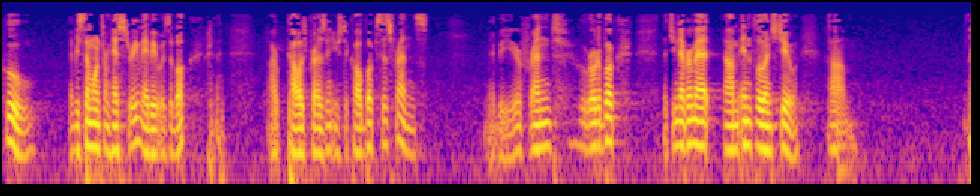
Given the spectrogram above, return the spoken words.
Who? Maybe someone from history. Maybe it was a book. Our college president used to call books his friends. Maybe your friend who wrote a book that you never met um, influenced you. Um,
